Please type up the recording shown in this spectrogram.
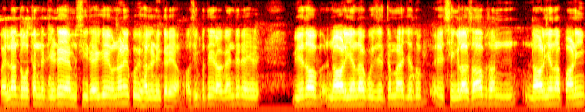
ਪਹਿਲਾਂ ਦੋ ਤਿੰਨ ਜਿਹੜੇ ਐਮਸੀ ਰਹਿ ਗਏ ਉਹਨਾਂ ਨੇ ਕੋਈ ਹੱਲ ਨਹੀਂ ਕਰਿਆ। ਅਸੀਂ ਬਥੇਰਾ ਕਹਿੰਦੇ ਰਹੇ ਵੀ ਇਹਦਾ ਨਾਲੀਆਂ ਦਾ ਕੋਈ ਸਿਸਟਮ ਹੈ ਜਦੋਂ ਇਹ ਸਿੰਗਲਾ ਸਾਹਿਬ ਸਾਨੂੰ ਨਾਲੀਆਂ ਦਾ ਪਾਣੀ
